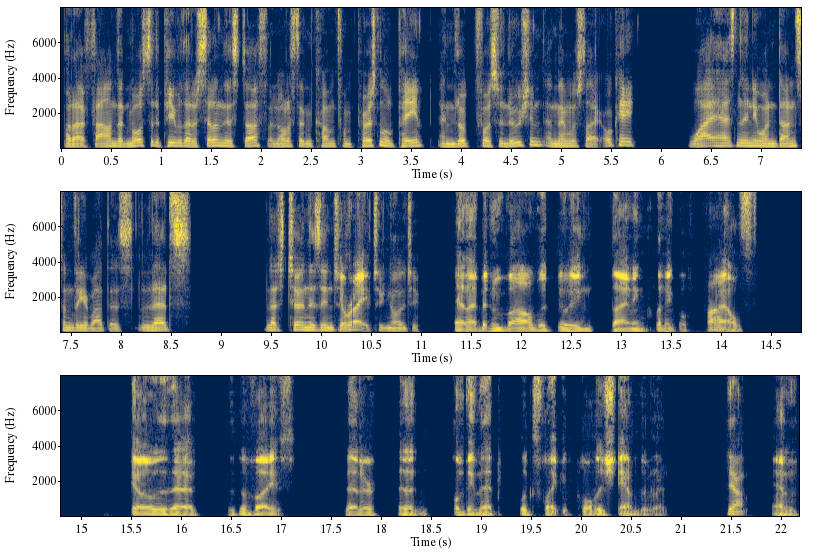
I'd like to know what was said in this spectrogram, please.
But I found that most of the people that are selling this stuff, a lot of them come from personal pain and looked for a solution, and then was like, okay, why hasn't anyone done something about this? Let's let's turn this into right. technology. And I've been involved with doing designing clinical trials. Show that the device that are uh, something that looks like a sham device. Yeah. And,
